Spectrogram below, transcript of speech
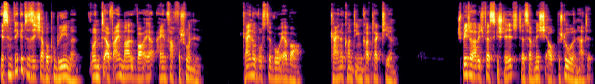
Es entwickelte sich aber Probleme und auf einmal war er einfach verschwunden. Keiner wusste, wo er war. Keiner konnte ihn kontaktieren. Später habe ich festgestellt, dass er mich auch bestohlen hatte.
